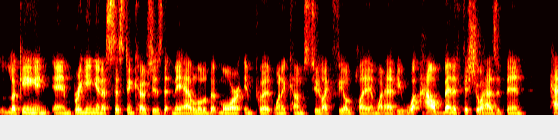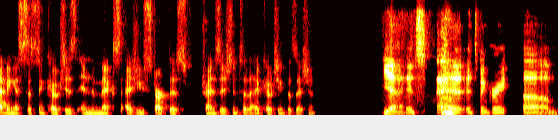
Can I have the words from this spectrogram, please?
looking and, and bringing in assistant coaches that may have a little bit more input when it comes to like field play and what have you what how beneficial has it been having assistant coaches in the mix as you start this transition to the head coaching position? Yeah it's it's been great. Um,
